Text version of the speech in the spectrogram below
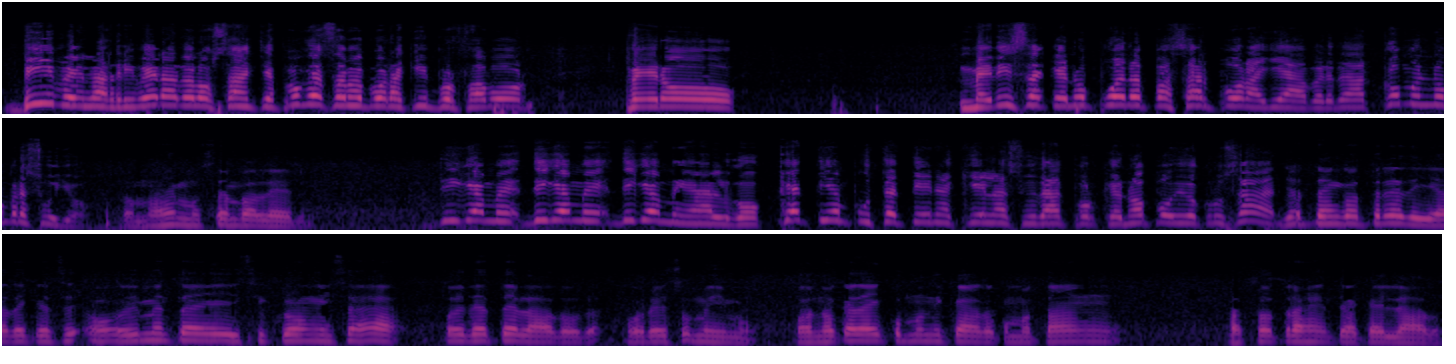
vive en la ribera de los Sánchez. Póngaseme por aquí, por favor. Pero me dice que no puede pasar por allá, ¿verdad? ¿Cómo es el nombre suyo? Tomás José Valerio. Dígame, dígame, dígame algo. ¿Qué tiempo usted tiene aquí en la ciudad porque no ha podido cruzar? Yo tengo tres días de que obviamente el ciclón Isaac, estoy de este lado, por eso mismo. Cuando no quedé comunicado, como están las otras gente de aquel lado.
